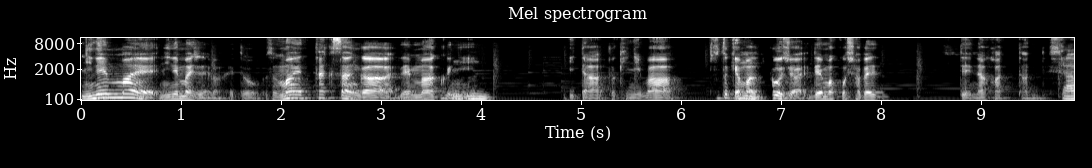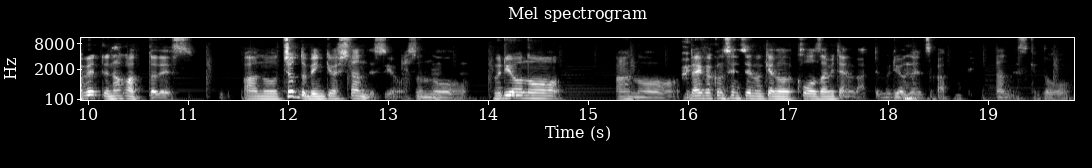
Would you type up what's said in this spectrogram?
2年前、2年前じゃないわ。えっと、その前、たくさんがデンマークうんにいた時には、その時はまだうん当時はデンマーク語喋ってなかったんですよ。喋ってなかったです。あの、ちょっと勉強したんですよ。その、無料の、あの、はい大学の先生向けの講座みたいなのがあって、無料のやつがあって行ったんですけど、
